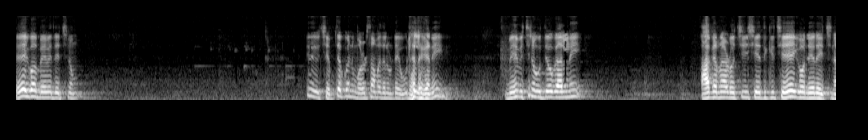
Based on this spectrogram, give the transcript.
ఏ ఇగో మేమే తెచ్చినాం ఇది చెప్తే కొన్ని మొదటి సామెతలు ఉంటాయి ఊళ్ళల్లో కానీ మేము ఇచ్చిన ఉద్యోగాల్ని ఆఖరినాడు వచ్చి చేతికి చేయగో నేనే ఇచ్చిన.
